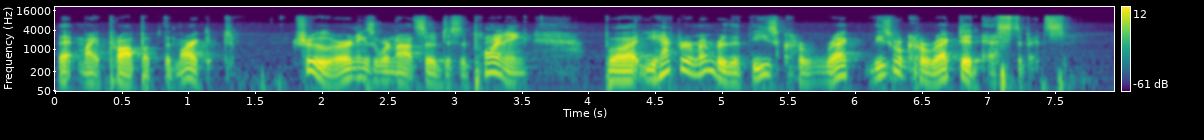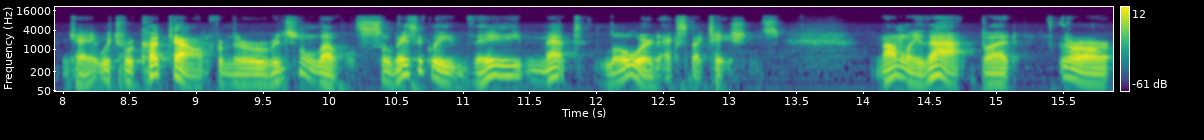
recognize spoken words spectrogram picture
that might prop up the market. True, earnings were not so disappointing, but you have to remember that these correct these were corrected estimates, okay, which were cut down from their original levels. So basically they met lowered expectations. Not only that, but there are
